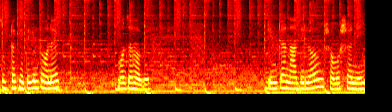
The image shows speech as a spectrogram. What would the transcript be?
স্যুপটা খেতে কিন্তু অনেক মজা হবে। ডিমটা না দিলেও সমস্যা নেই।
